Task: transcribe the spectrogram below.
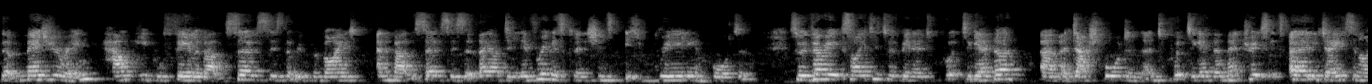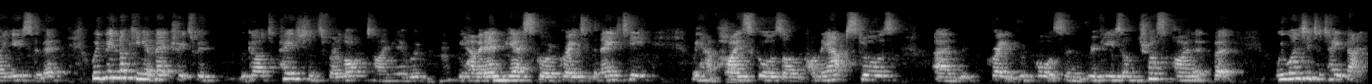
that measuring how people feel about the services that we provide and about the services that they are delivering as clinicians is really important. So we're very excited to have been able to put together um, a dashboard and, and, to put together metrics. It's early days in our use of it. We've been looking at metrics with regard to patients for a long time. You know, we, mm-hmm. we have an NPS score of greater than 80. We have high scores on, on the app stores um, great reports and reviews on Trustpilot, but we wanted to take that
